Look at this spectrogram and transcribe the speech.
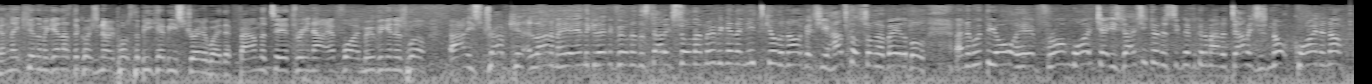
Can they kill him again? That's the question. No, he pops the BKB straight away. They found the tier 3 now. FY moving in as well. And he's trapped LaNm here in the kinetic field and the static storm. They're moving in. They need to kill the Naga. She has got Song available. And with the ult here from YJ, he's actually doing a significant amount of damage. It's not quite enough.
